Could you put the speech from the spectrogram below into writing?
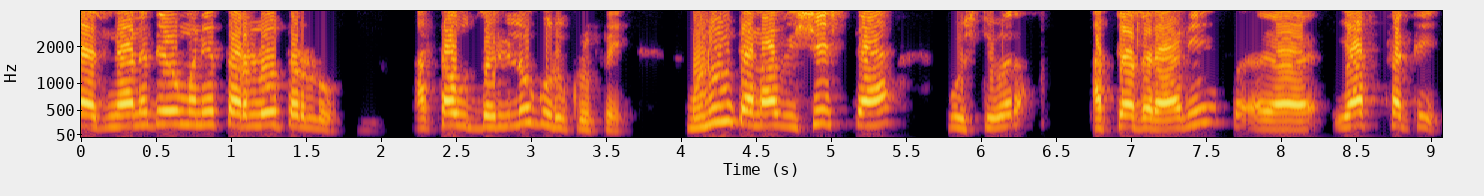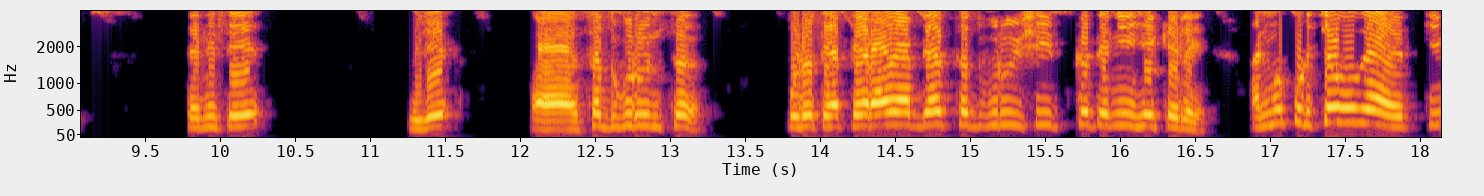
आहे, ज्ञानदेव म्हणे तरलो तरलो. आता उद्धरिलो गुरुकृपे. म्हणून त्यांना विशेष त्या गोष्टीवर अत्यादर आहे. आणि याचसाठी त्यांनी ते म्हणजे अं, सद्गुरूंचं पुढे त्या तेराव्या अध्यायात सद्गुरूविषयी इतकं त्यांनी हे केलंय. आणि मग पुढच्या वगैरे आहेत की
